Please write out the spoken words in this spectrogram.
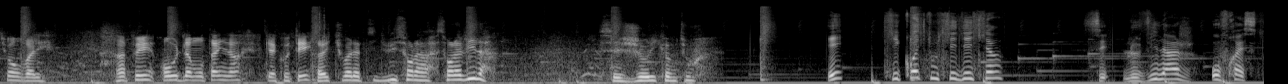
tu vois on va aller grimper en haut de la montagne là, qui est à côté, avec tu vois la petite vue sur la, sur la ville? C'est joli comme tout. et c'est quoi tous ces dessins? C'est le village aux fresques.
